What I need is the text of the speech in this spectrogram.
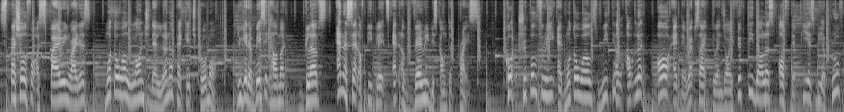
Special for aspiring riders, Motoworld launched their learner package promo. You get a basic helmet gloves, and a set of P-plates at a very discounted price. Code TRIPLE3 at Motoworld's retail outlet or at their website to enjoy $50 off their PSB approved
